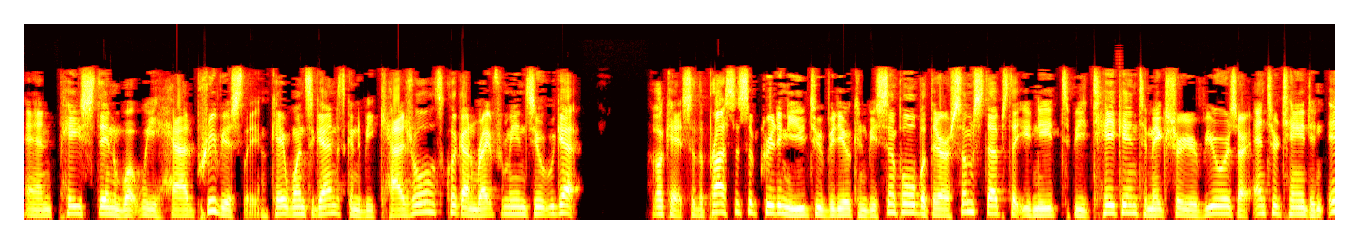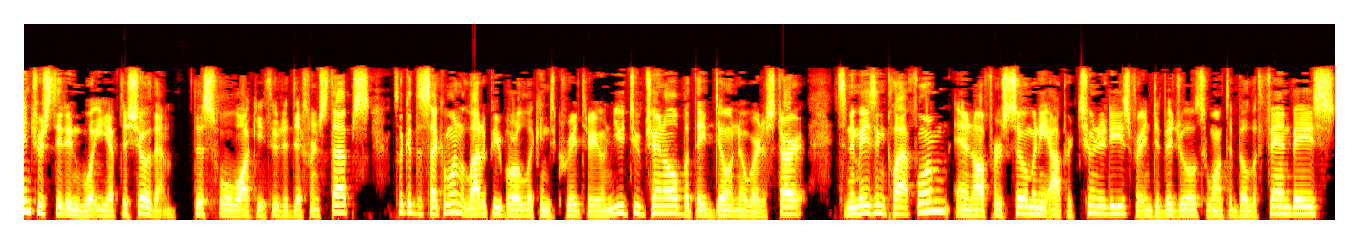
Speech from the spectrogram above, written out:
and paste in what we had previously. Okay. Once again, it's going to be casual. Let's click on write for me and see what we get. Okay, so the process of creating a YouTube video can be simple, but there are some steps that you need to be taken to make sure your viewers are entertained and interested in what you have to show them. This will walk you through the different steps. Let's look at the second one. A lot of people are looking to create their own YouTube channel, but they don't know where to start. It's an amazing platform and offers so many opportunities for individuals who want to build a fan base.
